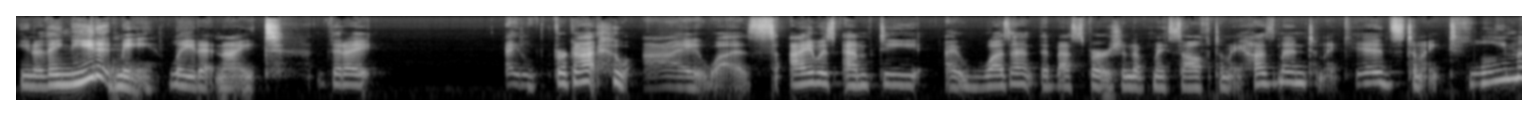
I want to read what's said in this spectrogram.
you know they needed me late at night that i i forgot who i was. I was empty. I wasn't the best version of myself to my husband to my kids to my team.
